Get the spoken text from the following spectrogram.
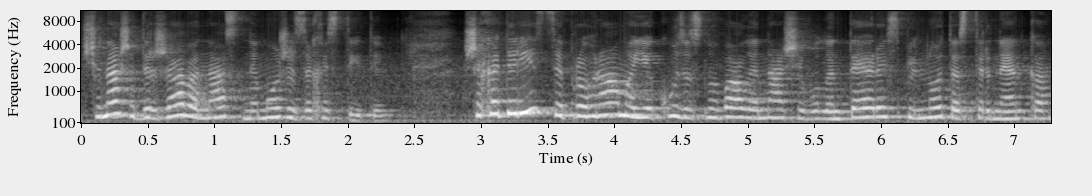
що наша держава нас не може захистити. Шахедеріст це програма, яку заснували наші волонтери, спільнота Стерненка,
